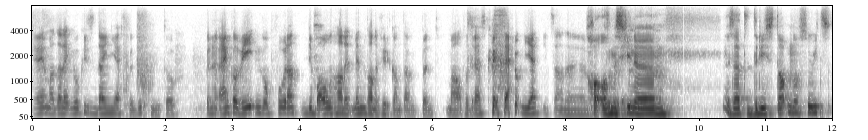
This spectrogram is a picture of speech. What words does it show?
Ja, maar dat lijkt me ook iets dat je niet echt kunt doen, toch? We kunnen enkel weten op voorhand, die bal gaat in het midden van de vierkant punt. Maar voor de rest kun je daar ook niet echt iets aan... Uh, Goh, of misschien uh, is dat drie stappen of zoiets.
